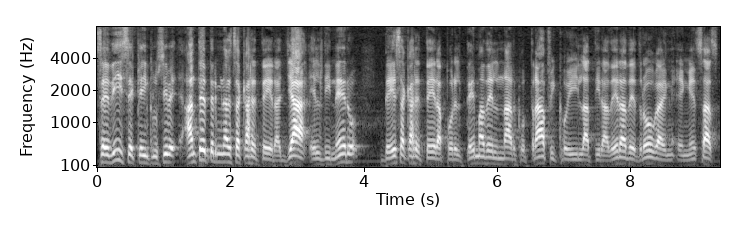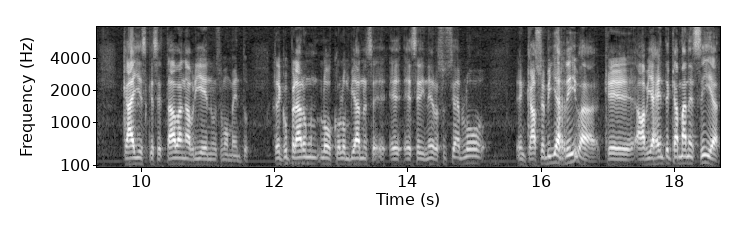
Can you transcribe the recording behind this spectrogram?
se dice que inclusive antes de terminar esa carretera, ya el dinero de esa carretera por el tema del narcotráfico y la tiradera de droga en, esas calles que se estaban abriendo en ese momento, recuperaron los colombianos ese, dinero. Eso se habló en caso de Villarriba, que había gente que amanecía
